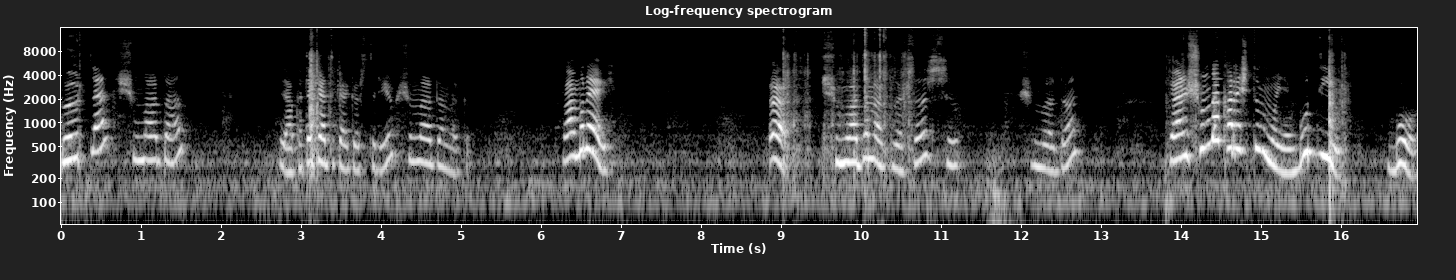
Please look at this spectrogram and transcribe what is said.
böğürtlen şunlardan bir dakika teker teker göstereyim. Şunlardan arkadaşlar. Lan bu ne? Evet. Şunlardan arkadaşlar. Şu, şunlardan. Yani şunu da karıştırmayın. Bu değil. Bu.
